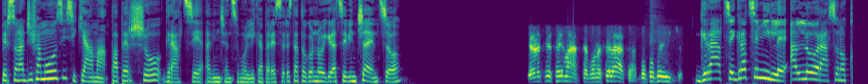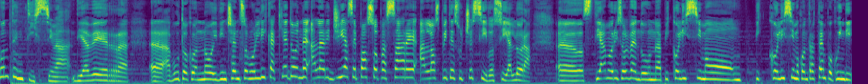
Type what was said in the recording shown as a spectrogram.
personaggi famosi, si chiama Paper Show, grazie a Vincenzo Mollica per essere stato con noi, grazie Vincenzo. Grazie a sei Marta, buona serata, buon pomeriggio. Grazie, grazie mille. Allora, sono contentissima di aver eh, avuto con noi Vincenzo Mollica. Chiedo alla regia se posso passare all'ospite successivo. Sì, allora, eh, stiamo risolvendo un piccolissimo, un piccolissimo contrattempo, quindi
